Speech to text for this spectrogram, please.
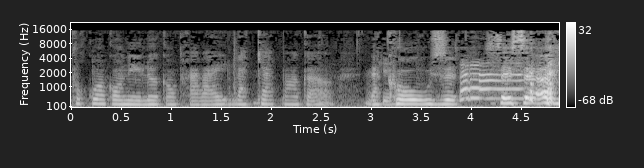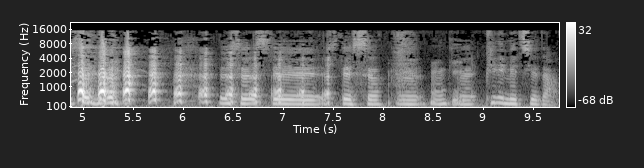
pourquoi qu'on est là, qu'on travaille. La cape encore, la cause. C'est ça. C'est ça, C'était ça. Ouais. Puis les métiers d'art.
